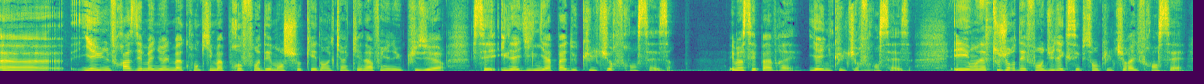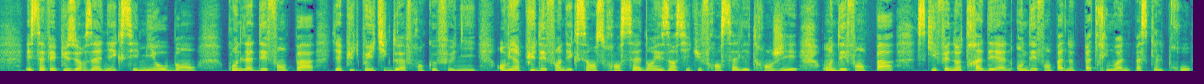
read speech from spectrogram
Euh, il y a eu une phrase d'Emmanuel Macron qui m'a profondément choquée dans le quinquennat. Il y en a eu plusieurs. C'est, il a dit, il n'y a pas de culture française. Eh bien, c'est pas vrai. Il y a une culture mm. française. Et on a toujours défendu l'exception culturelle française. Et ça fait plusieurs années que c'est mis au banc, qu'on ne la défend pas. Il n'y a plus de politique de la francophonie. On vient plus défendre l'excellence française dans les instituts français à l'étranger. On ne défend pas ce qui fait notre ADN. On ne défend pas notre patrimoine, Pascal Pro.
